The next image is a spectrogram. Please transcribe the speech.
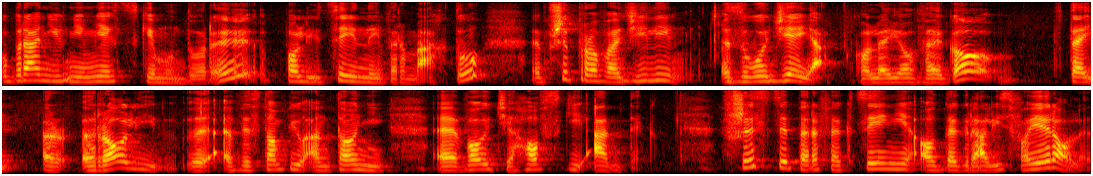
Ubrani w niemieckie mundury policyjnej Wehrmachtu przyprowadzili złodzieja kolejowego. W tej roli wystąpił Antoni Wojciechowski Antek. Wszyscy perfekcyjnie odegrali swoje role.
